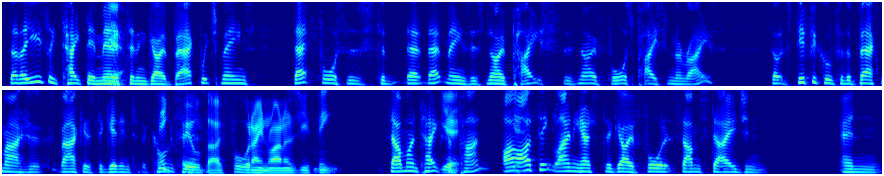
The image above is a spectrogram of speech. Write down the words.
So they usually take their medicine and go back, which means that forces to that that means there's no pace, there's no force pace in the race. So it's difficult for the back markers, markers to get into the contest. Big field though, 14 runners. You think Someone takes a punt. I, yeah. I think Laney has to go forward at some stage and and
